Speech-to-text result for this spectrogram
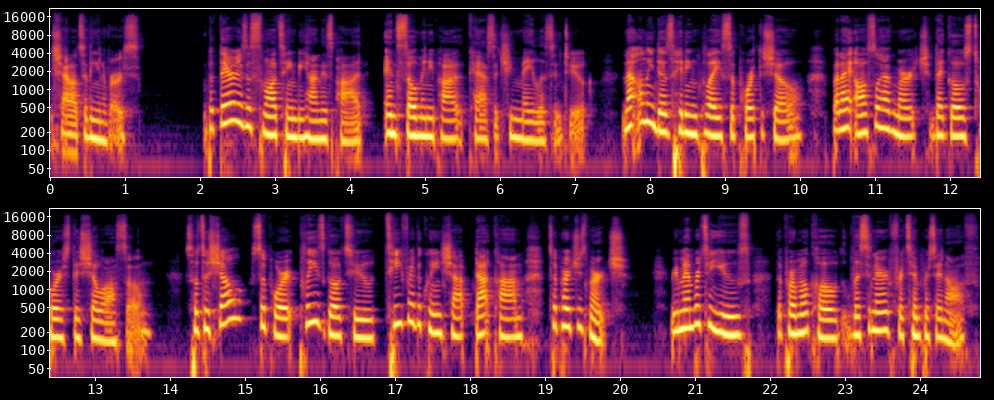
Shout out to the universe. But there is a small team behind this pod and so many podcasts that you may listen to. Not only does Hitting Play support the show, but I also have merch that goes towards this show also. So to show support, please go to teaforthequeenshop.com to purchase merch. Remember to use the promo code LISTENER for 10% off.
